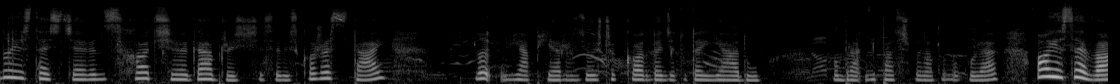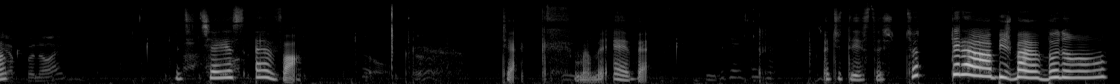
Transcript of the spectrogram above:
No jesteście, więc chodź, Gabryś, sobie skorzystaj. No ja pierdziu, jeszcze kot będzie tutaj jadł. Dobra, nie patrzmy na to w ogóle. O, jest Ewa. Widzicie, jest Ewa. Tak, mamy Ewę. A gdzie ty jesteś? Co ty robisz, babuno?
